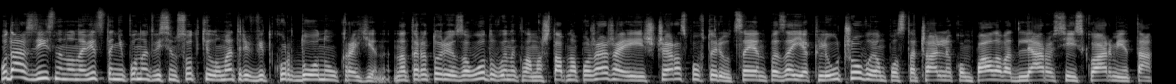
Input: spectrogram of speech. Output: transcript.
Удар здійснено на відстані понад 800 кілометрів від кордону України. На територію заводу виникла масштабна пожежа. І ще раз повторю, цей НПЗ є ключовим постачальником палива для російської армії та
